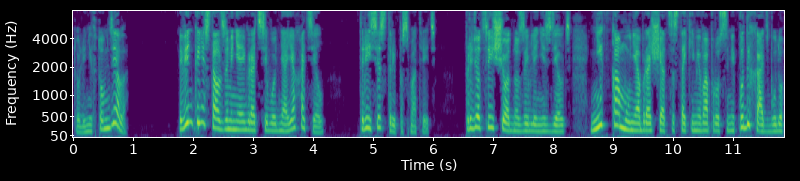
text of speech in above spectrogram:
то ли не в том дело. Венька не стал за меня играть сегодня, а я хотел. Три сестры посмотреть. Придется еще одно заявление сделать. Никому не обращаться с такими вопросами. Подыхать буду,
